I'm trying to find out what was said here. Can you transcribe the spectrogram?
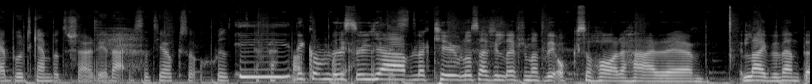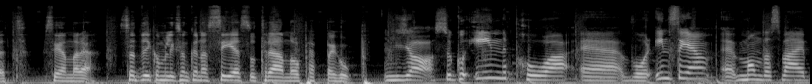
eh, bootcampet och köra det där. Så att jag är också skitpeppad Det kommer bli det, så faktiskt. jävla kul och särskilt eftersom att vi också har det här eh, live-eventet senare. Så att vi kommer liksom kunna ses och träna och peppa ihop. Ja, så gå in på eh, vår Instagram, eh, måndagsvibe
